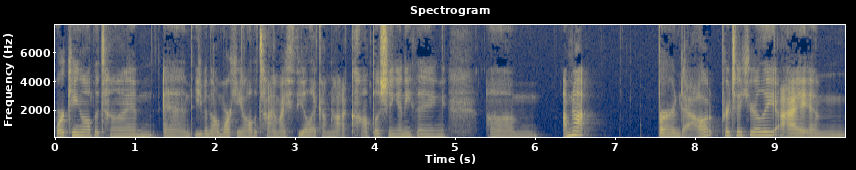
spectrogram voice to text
working all the time. And even though I'm working all the time, I feel like I'm not accomplishing anything. Um, I'm not burned out particularly. I am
